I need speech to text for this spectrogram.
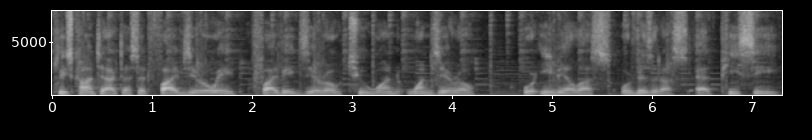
please contact us at 508-580-2110 or email us or visit us at pcsdma.org.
